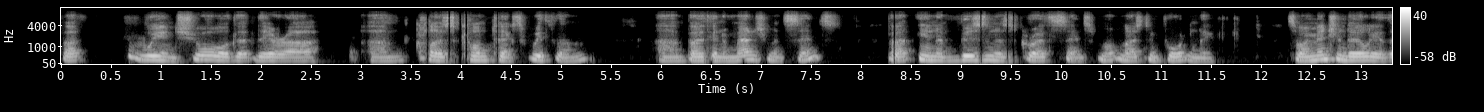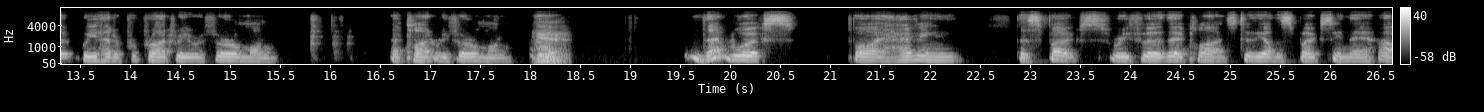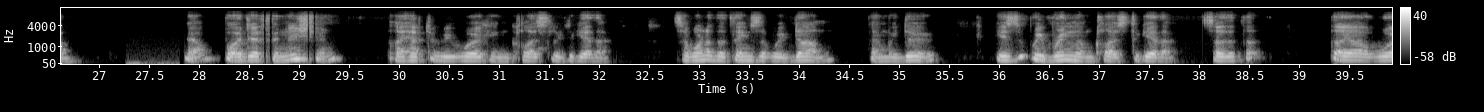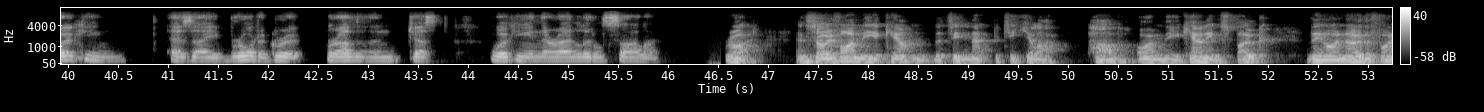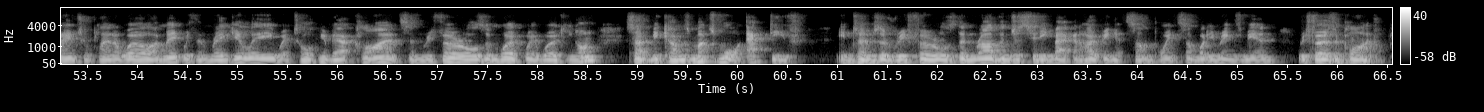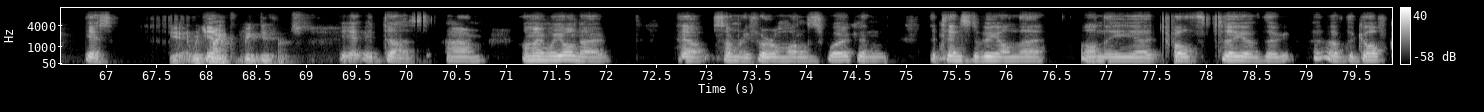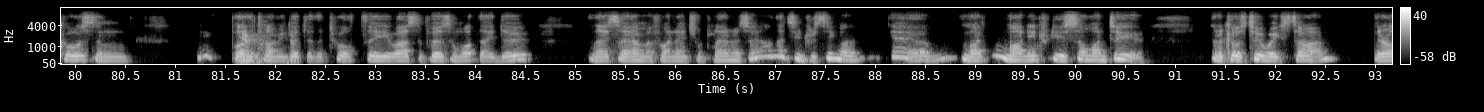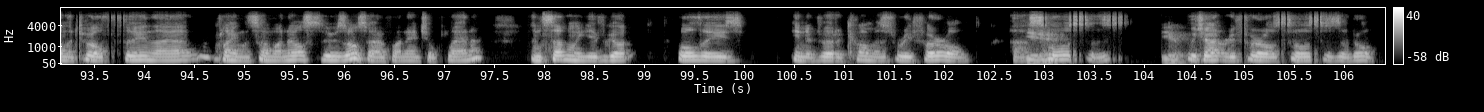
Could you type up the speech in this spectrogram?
but we ensure that there are um, close contacts with them, uh, both in a management sense, but in a business growth sense, most importantly. So I mentioned earlier that we had a proprietary referral model, a client referral model. Yeah, that works by having the spokes refer their clients to the other spokes in their hub. Now, by definition, they have to be working closely together. So, one of the things that we've done and we do is we bring them close together so that the, they are working as a broader group rather than just working in their own little silo. right. And so, if I'm the accountant that's in that particular hub, I'm the accounting spoke. Then I know the financial planner well. I meet with them regularly. We're talking about clients and referrals and work we're working on. So it becomes much more active in terms of referrals than rather than just sitting back and hoping at some point somebody rings me and refers a client. Yes, Yeah, which Yeah. makes a big difference. Yeah, it does. Um, I mean, we all know how some referral models work, and it tends to be on the on the uh, twelfth tee of the of the golf course, and by Yep, the time you get to the twelfth tee, you ask the person what they do, and they say, "I'm a financial planner." And say, "Oh, that's interesting. I, yeah, I might might introduce someone to you." And of course, two weeks time, they're on the twelfth tee, and they are playing with someone else who is also a financial planner, and suddenly you've got all these in inverted commas referral uh, Yeah. sources, Yeah. which aren't referral sources at all.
